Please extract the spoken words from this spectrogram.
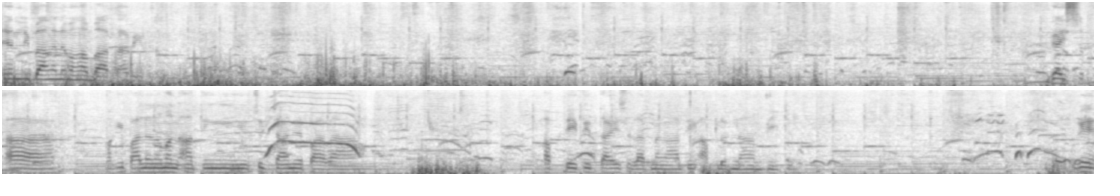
Yan, libangan ng mga bata rito. Guys, ah pakipalo naman ating YouTube channel para updated tayo sa lahat ng ating upload na video. Okay,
